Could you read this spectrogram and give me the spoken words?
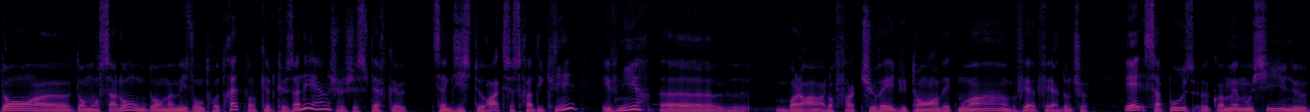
dans, euh, dans mon salon ou dans ma maison de retraite dans quelques années, hein, j'espère que ça existera, que ce sera décliné, et venir voilà, alors fracturer du temps avec moi, faire, faire d'autres choses. Et ça pose euh, quand même aussi une,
